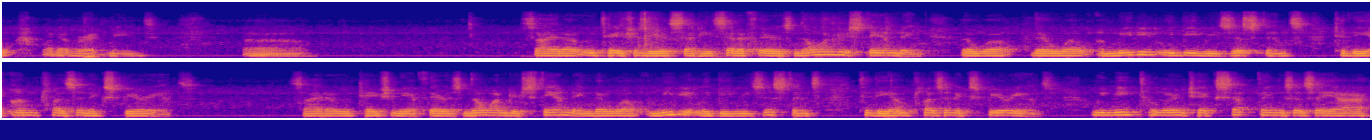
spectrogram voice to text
whatever it means uh, Sayadaw U Tejaniya said, he said, if there is no understanding, there will, there will immediately be resistance to the unpleasant experience. Sayadaw U Tejaniya, if there is no understanding, there will immediately be resistance to the unpleasant experience. We need to learn to accept things as they are,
